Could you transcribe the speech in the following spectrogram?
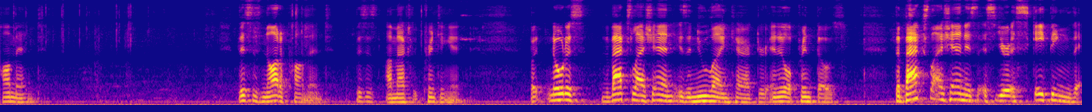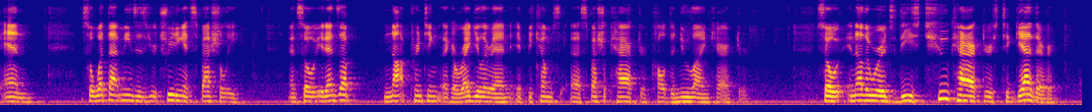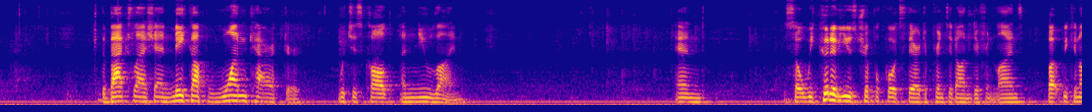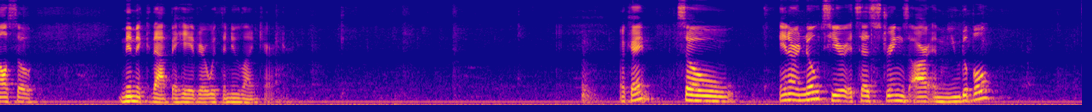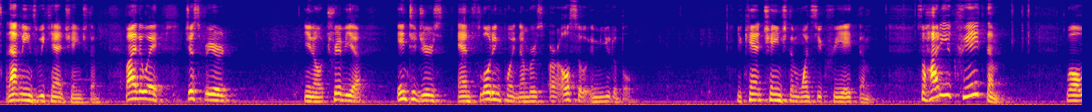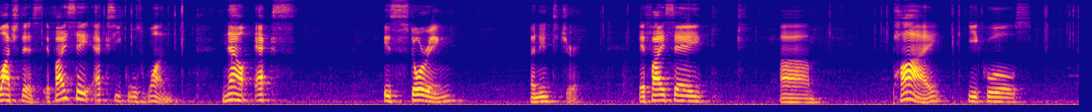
comment. This is not a comment. This is, I'm actually printing it. But notice the backslash n is a new line character and it'll print those. The backslash n is, is you're escaping the n. So what that means is you're treating it specially. And so it ends up not printing like a regular n, it becomes a special character called the new line character. So in other words, these two characters together, the backslash n, make up one character, which is called a new line. And so we could have used triple quotes there to print it on different lines, but we can also mimic that behavior with the new line character. Okay, so in our notes here it says strings are immutable. That means we can't change them. By the way, just for your you know trivia, integers and floating point numbers are also immutable. You can't change them once you create them. So how do you create them? Well, watch this. If I say x equals 1, now x is storing an integer. If I say um, pi equals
